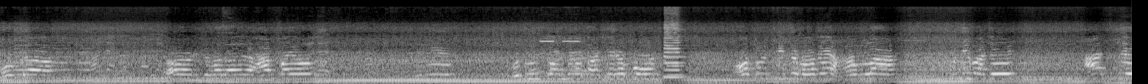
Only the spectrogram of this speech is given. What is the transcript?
বগুড়া শহর যুবদলের আহ্বায়ক তিনি চন্দ্র দাসের ওপর অতর্কিতভাবে হামলা, প্রতিবাদে আজকে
